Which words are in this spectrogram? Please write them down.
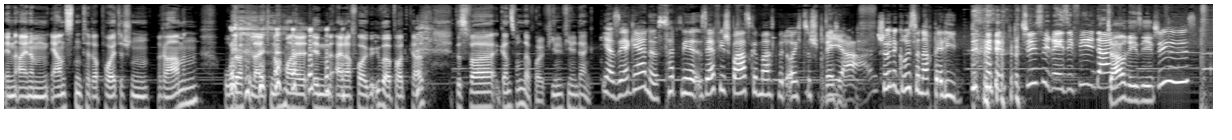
in einem ernsten therapeutischen Rahmen oder vielleicht nochmal in einer Folge über Podcast. Das war ganz wundervoll. Vielen, vielen Dank. Ja, sehr gerne. Es hat mir sehr viel Spaß gemacht, mit euch zu sprechen. Ja. Schöne Grüße nach Berlin. Tschüssi, Resi, vielen Dank. Ciao, Resi. Tschüss.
